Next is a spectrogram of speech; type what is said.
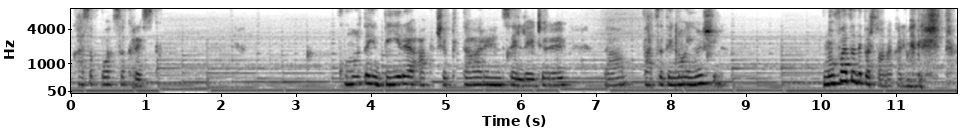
ca să pot să cresc. Cu multă iubire, acceptare, înțelegere da? față de noi înșine. Nu față de persoana care mi-a greșit.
